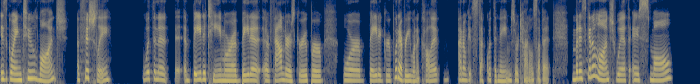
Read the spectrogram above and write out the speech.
is going to launch officially within a, a beta team or a beta a founders group or or beta group whatever you want to call it. I don't get stuck with the names or titles of it. But it's going to launch with a small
